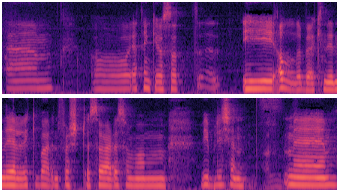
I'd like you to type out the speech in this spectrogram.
Um, og jeg tenker også at eh, i alle bøkene dine, det gjelder ikke bare den første, så er det som om vi blir kjent med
